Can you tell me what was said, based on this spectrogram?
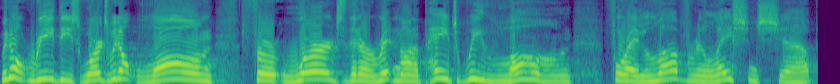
we don't read these words. We don't long for words that are written on a page. We long for a love relationship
